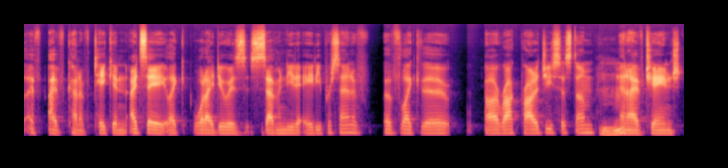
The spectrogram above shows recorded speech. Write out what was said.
I've I've kind of taken. I'd say like what I do is seventy to eighty percent of of like the uh, Rock Prodigy system, Mhm. and I've changed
